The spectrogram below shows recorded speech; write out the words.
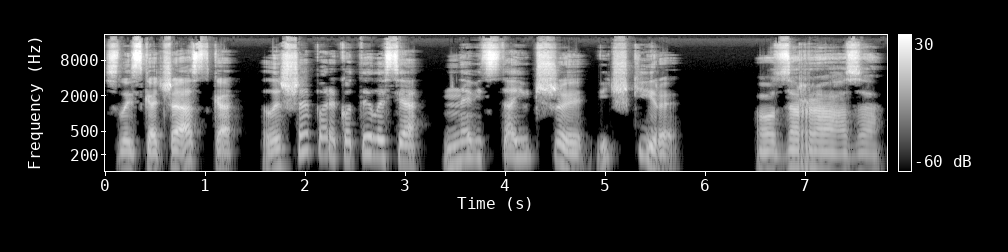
Слизька частка лише перекотилася, не відстаючи від шкіри. О, зараза.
